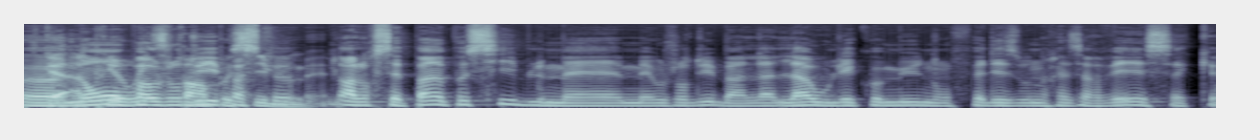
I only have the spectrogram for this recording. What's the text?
Euh, non, pas aujourd'hui. Parce que... Mais... Alors, c'est pas impossible, mais, mais aujourd'hui, ben, là, où les communes ont fait des zones réservées, c'est que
